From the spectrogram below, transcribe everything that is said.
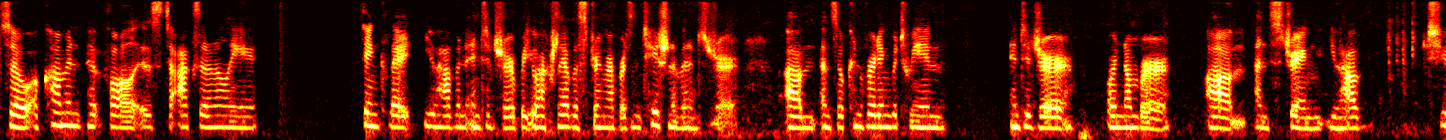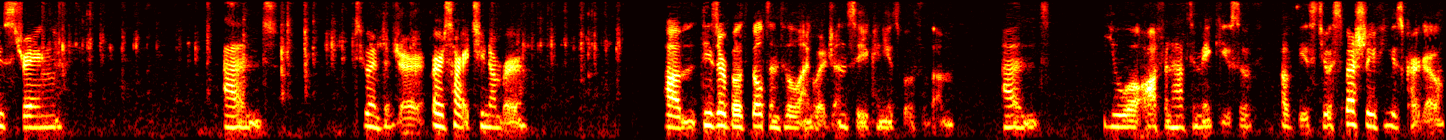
So a common pitfall is to accidentally think that you have an integer, but you actually have a string representation of an integer. Um, and so converting between integer or number um, and string, you have tostring and two integer, or sorry, tonumber. Um, these are both built into the language, and so you can use both of them. And you will often have to make use of, of these two, especially if you use cargo.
